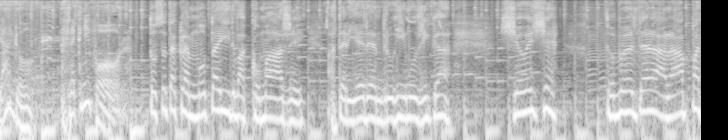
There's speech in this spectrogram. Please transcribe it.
Jardo, řekni for. To se takhle motají dva komáři a ten jeden druhý mu říká, člověče, to byl teda nápad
